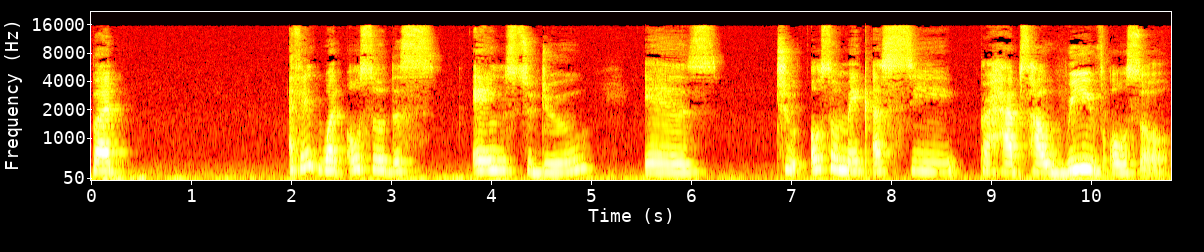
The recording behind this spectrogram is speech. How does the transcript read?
but I think what also this aims to do is to also make us see perhaps how we've also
